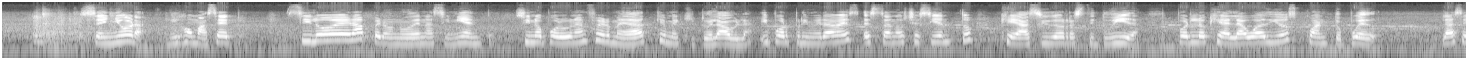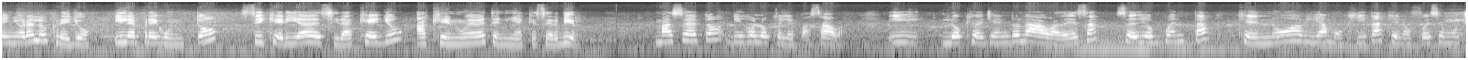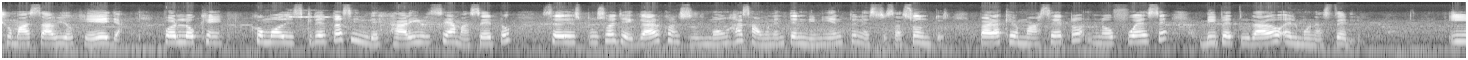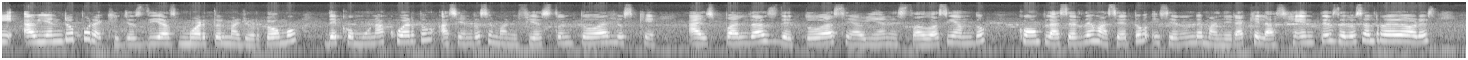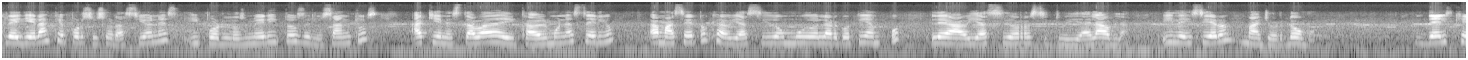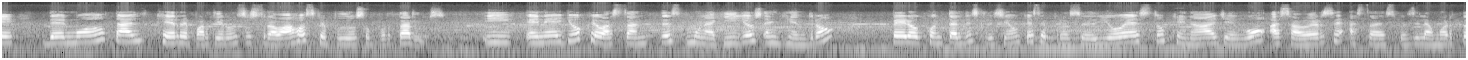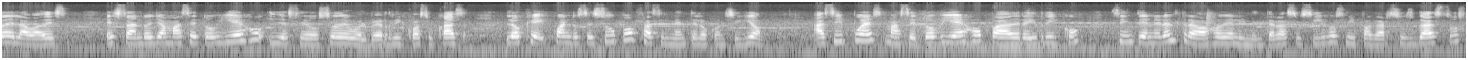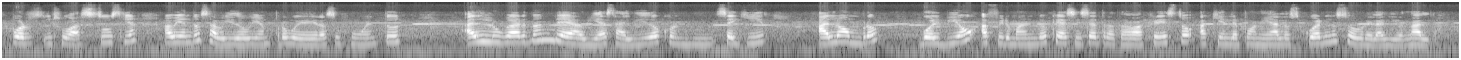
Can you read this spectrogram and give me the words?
Señora, dijo Maceto, sí lo era, pero no de nacimiento, sino por una enfermedad que me quitó el habla, y por primera vez esta noche siento que ha sido restituida, por lo que alabo a Dios cuanto puedo. La señora lo creyó y le preguntó si quería decir aquello a qué nueve tenía que servir. Maceto dijo lo que le pasaba y lo que oyendo la abadesa se dio cuenta que no había monjita que no fuese mucho más sabio que ella, por lo que, como discreta sin dejar irse a Maceto, se dispuso a llegar con sus monjas a un entendimiento en estos asuntos, para que Maceto no fuese vipeturado el monasterio. Y habiendo por aquellos días muerto el mayordomo, de común acuerdo, haciéndose manifiesto en todas los que a espaldas de todas se habían estado haciendo, con placer de Maceto hicieron de manera que las gentes de los alrededores creyeran que por sus oraciones y por los méritos de los santos, a quien estaba dedicado el monasterio, a Maceto, que había sido mudo largo tiempo, le había sido restituida el habla, y le hicieron mayordomo, del que de modo tal que repartieron sus trabajos que pudo soportarlos, y en ello que bastantes monaguillos engendró, pero con tal discreción que se procedió esto que nada llegó a saberse hasta después de la muerte de la abadesa, estando ya Maceto viejo y deseoso de volver rico a su casa, lo que cuando se supo fácilmente lo consiguió. Así pues, Maceto viejo, padre y rico, sin tener el trabajo de alimentar a sus hijos ni pagar sus gastos por su astucia, habiendo sabido bien proveer a su juventud, al lugar donde había salido con seguir al hombro, volvió afirmando que así se trataba a Cristo a quien le ponía los cuernos sobre la guirnalda.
